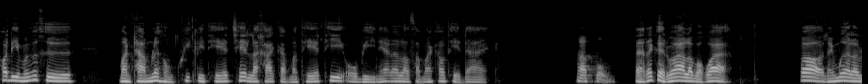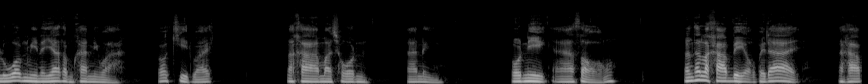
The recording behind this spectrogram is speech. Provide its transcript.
ข้อดีมันก็คือมันทำเรื่องของ Quick Retest เช่นราคากลับมาเทสที่ OB เนี้ยแล้วเราสามารถเข้าเทรดได้ ครับผม แต่ถ้าเกิดว่าเราบอกว่า ก็ในเมื่อเรารู้ว่ามันมีนัยสำคัญนี่หว่า ก็ขีดไว้ ราคามาชน R1 ชน อีก R2 นั้นถ้าราคาเบรกออกไปได้นะครับ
